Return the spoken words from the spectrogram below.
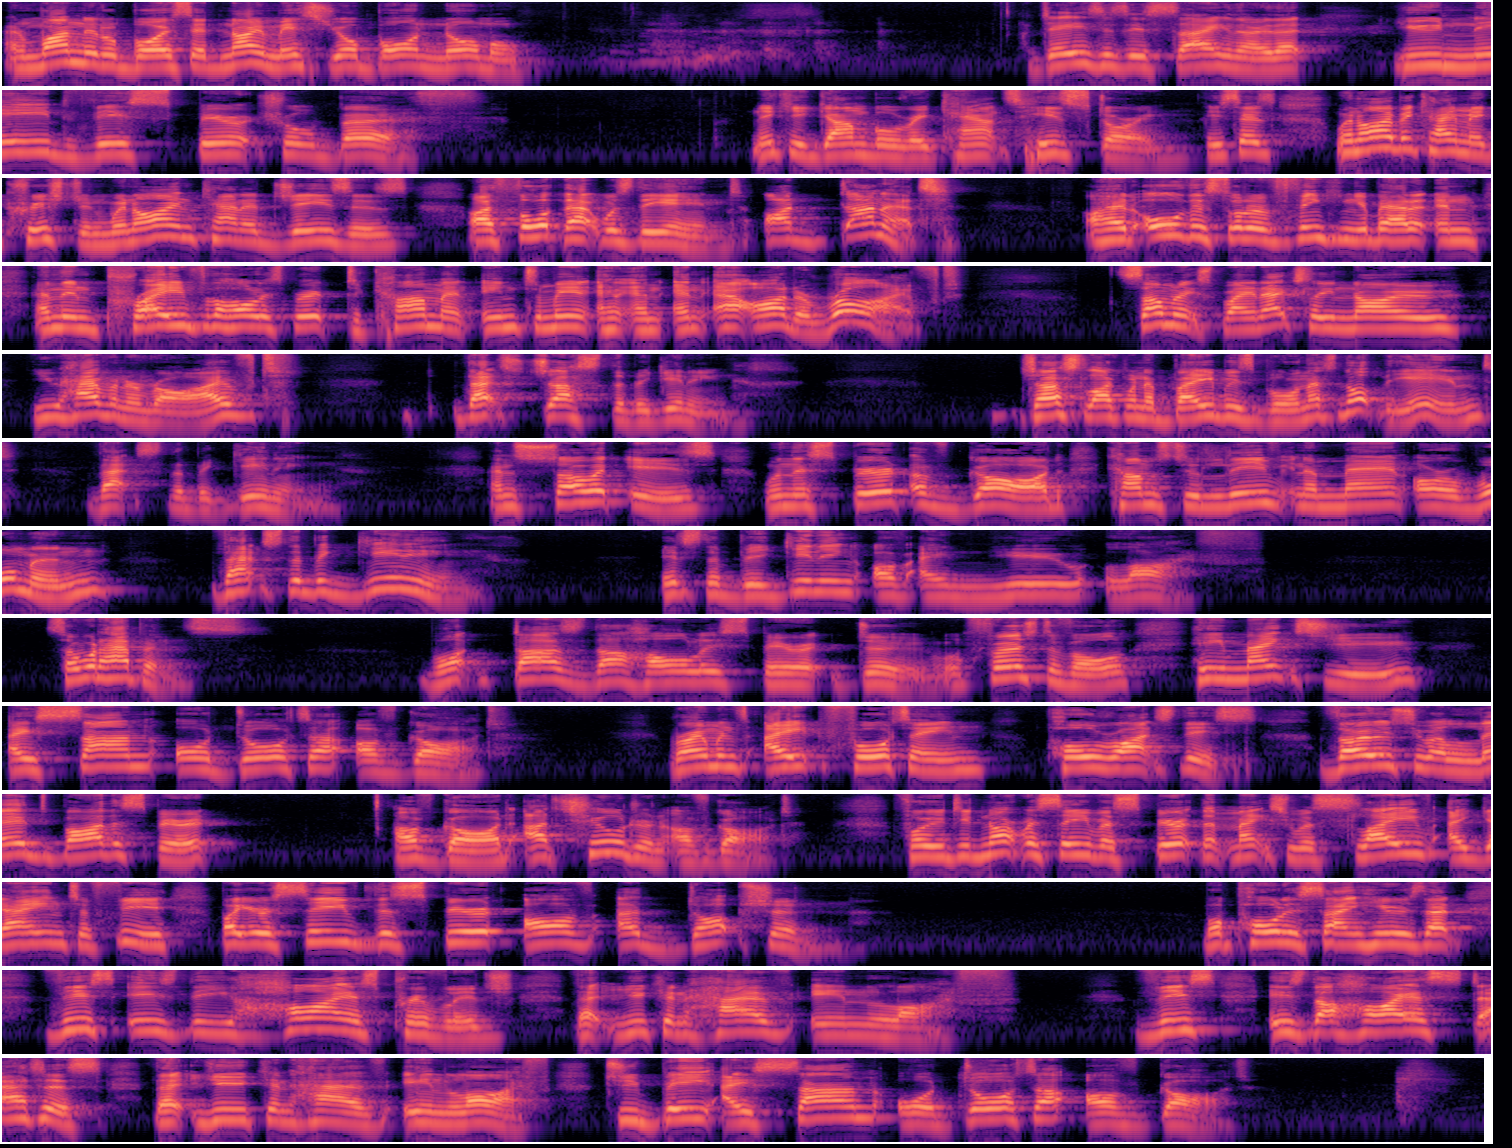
And one little boy said, No, miss, you're born normal. Jesus is saying, though, that you need this spiritual birth. Nicky Gumbel recounts his story. He says, When I became a Christian, when I encountered Jesus, I thought that was the end. I'd done it. I had all this sort of thinking about it and, and then prayed for the Holy Spirit to come and into me, and, and, and I'd arrived. Someone explained, actually, no, you haven't arrived. That's just the beginning. Just like when a baby's born, that's not the end, that's the beginning. And so it is when the Spirit of God comes to live in a man or a woman, that's the beginning. It's the beginning of a new life. So, what happens? What does the Holy Spirit do? Well, first of all, He makes you a son or daughter of God. Romans 8 14, Paul writes this Those who are led by the Spirit of God are children of God. For you did not receive a spirit that makes you a slave again to fear, but you received the spirit of adoption. What Paul is saying here is that this is the highest privilege that you can have in life. This is the highest status that you can have in life to be a son or daughter of God.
